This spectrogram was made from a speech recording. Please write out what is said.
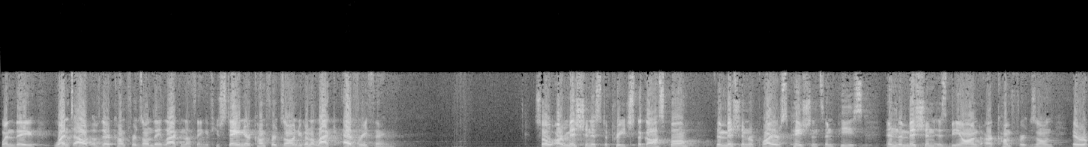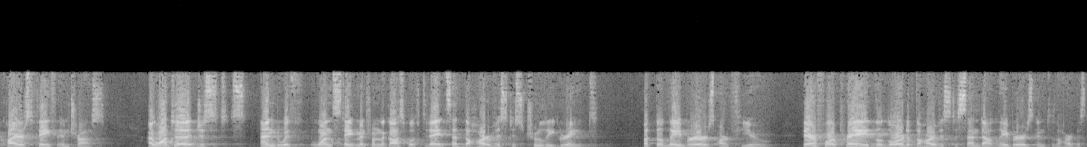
When they went out of their comfort zone, they lack nothing. If you stay in your comfort zone, you're going to lack everything. So our mission is to preach the gospel. The mission requires patience and peace, and the mission is beyond our comfort zone. It requires faith and trust. I want to just end with one statement from the gospel of today. It said, The harvest is truly great but the laborers are few. Therefore, pray the Lord of the harvest to send out laborers into the harvest.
